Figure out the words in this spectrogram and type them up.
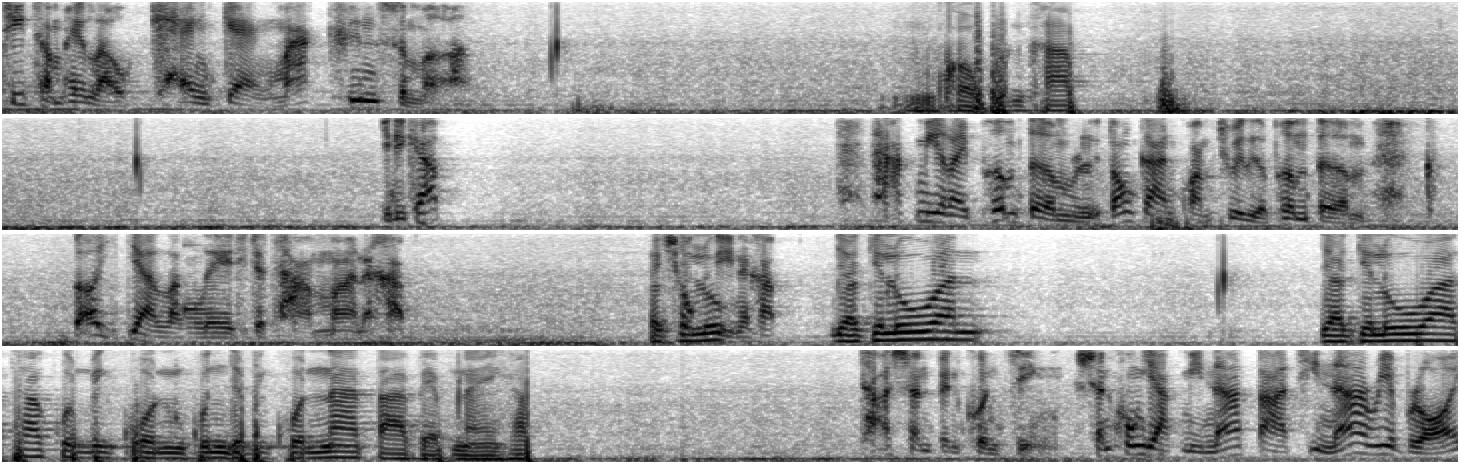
ที่ทำให้เราแข็งแกร่งมากขึ้นเสมอ ขอบคุณครับ ยินดีครับ หากมีอะไรเพิ่มเติมหรือต้องการความช่วยเหลือเพิ่มเติม ก็อย่าลังเลที่จะถามมานะครับอยากจะรู้โชคดีนะครับ อยากจะรู้ว่า อยากจะรู้ว่าถ้าคุณเป็นคน คุณจะเป็นคนหน้าตาแบบไหนครับ ถ้าฉันเป็นคนจริง ฉันคงอยากมีหน้าตาที่น่าเรียบร้อย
